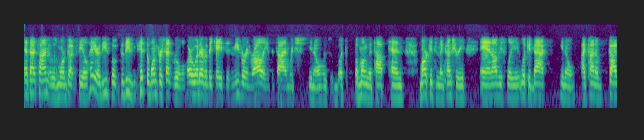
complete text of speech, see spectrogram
at that time. It was more gut feel. Hey, are these do these hit the one percent rule or whatever the case is? And these were in Raleigh at the time, which you know was among the top ten markets in the country. And obviously, looking back, you know, I kind of got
